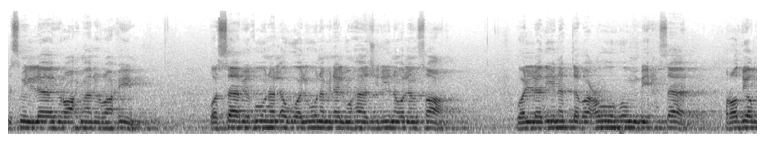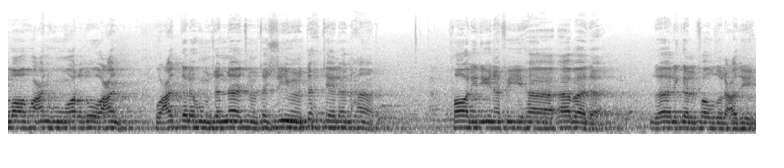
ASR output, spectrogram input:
بسم الله الرحمن الرحيم. والسابقون الأولون من المهاجرين والأنصار. والذين اتبعوهم بإحسان رضي الله عنهم ورضوا عنه وعد لهم جنات تجري من تحتها الأنهار خالدين فيها أبدا. ذلك الفوز العظيم.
